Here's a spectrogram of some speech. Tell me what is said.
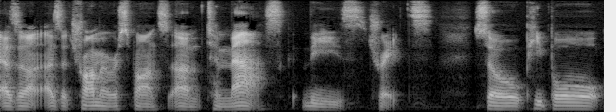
as a as a trauma response um, to mask these traits. So people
